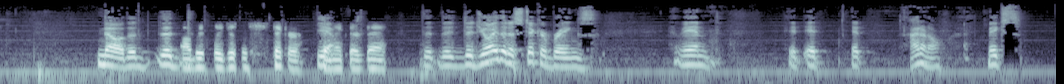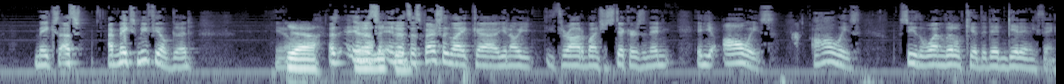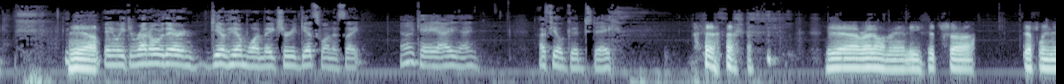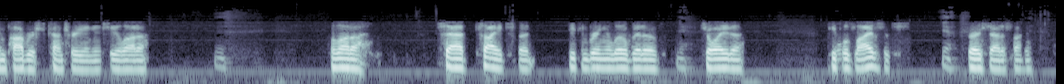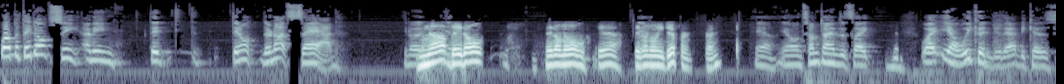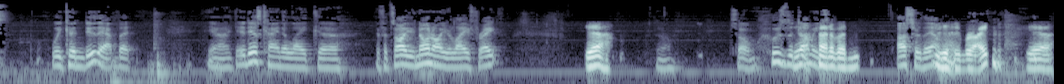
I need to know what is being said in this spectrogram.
No, the the obviously just a sticker yeah. to make their day. The the the joy that a sticker brings, man, it it it I don't know makes makes us it makes me feel good. You know? Yeah. And, Yeah, it's, and it's especially like uh, you know you, you throw out a bunch of stickers and then and you always always see the one little kid that didn't get anything Yeah. and we can run over there and give him one make sure he gets one it's like okay I I, I feel good today yeah, right on, Randy. It's uh, definitely an impoverished country, and you see a lot of a lot of sad sights. But you can bring a little bit of Yeah. joy to people's lives. It's Yeah. very satisfying. Well but they don't see I mean they they don't they're not sad you know No, and- they don't. They don't know. Yeah, they Yeah. don't know any different, right? Yeah, you know, and sometimes it's like, well, you know, we couldn't do that because we couldn't do that, but yeah, it is kind of like uh, if it's all you've known all your life, right? Yeah, So who's the yeah dummies, kind of a us or them? Yeah, right. Yeah.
